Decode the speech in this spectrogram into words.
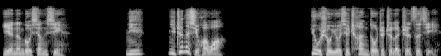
也能够相信？你你真的喜欢我？右手有些颤抖着指了指自己，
